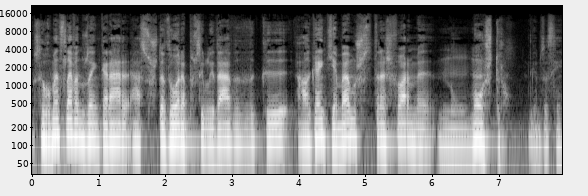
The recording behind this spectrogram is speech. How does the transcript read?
O seu romance leva-nos a encarar a assustadora possibilidade de que alguém que amamos se transforme num monstro, digamos assim.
